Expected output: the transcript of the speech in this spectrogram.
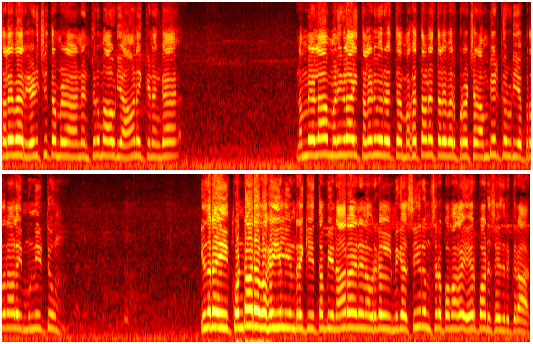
தலைவர் எழுச்சி தமிழ் திருமாவுடைய ஆணைக்கிணங்க நம்மையெல்லாம் மணிகளாய் தலைவர் வைத்த மகத்தான தலைவர் புரட்சர் அம்பேத்கருடைய பிறந்தநாளை முன்னிட்டும் இதனை கொண்டாட வகையில் இன்றைக்கு தம்பி நாராயணன் அவர்கள் மிக சீரும் சிறப்பமாக ஏற்பாடு செய்திருக்கிறார்.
